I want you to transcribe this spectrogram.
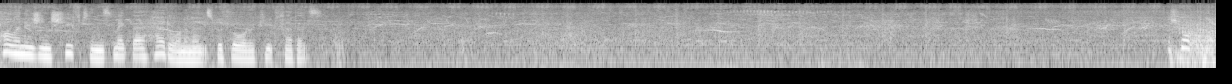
Polynesian chieftains make their head ornaments with lorikeet feathers. A shortcut.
